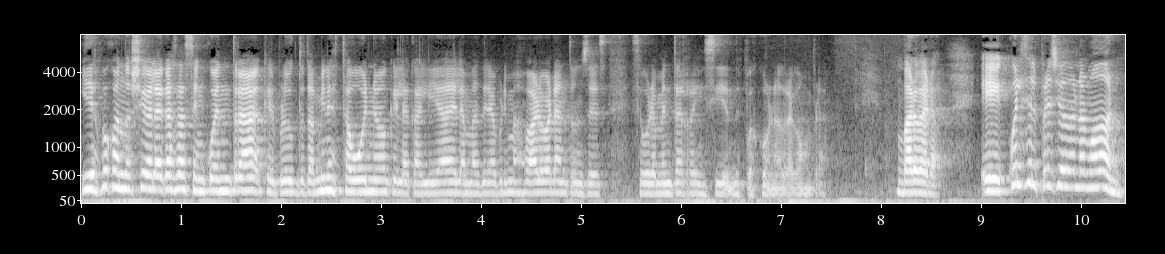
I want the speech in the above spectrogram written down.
Y después cuando llega a la casa se encuentra que el producto también está bueno, que la calidad de la materia prima es bárbara, entonces seguramente reinciden después con otra compra. Bárbaro. Eh, ¿Cuál es el precio de un almohadón?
